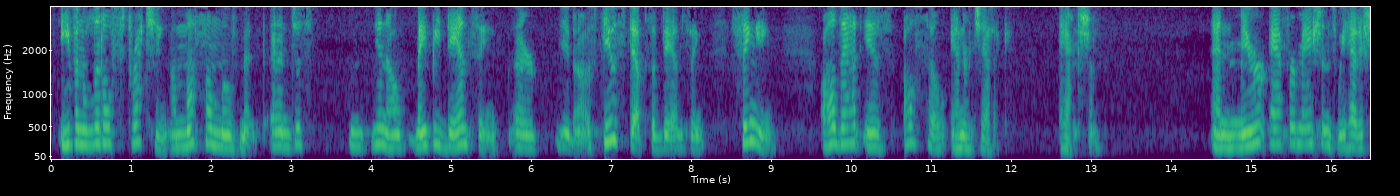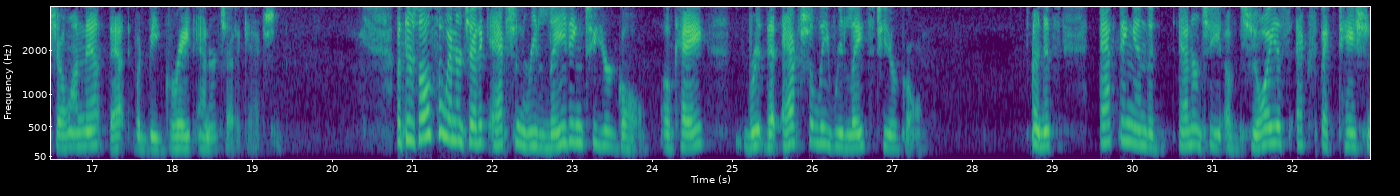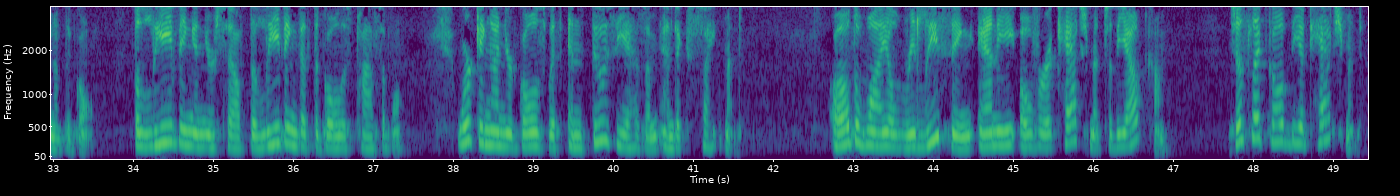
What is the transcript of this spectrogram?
Even a little stretching, a muscle movement, and just, you know, maybe dancing or, you know, a few steps of dancing, singing. All that is also energetic action. And mirror affirmations, we had a show on that. That would be great energetic action. But there's also energetic action relating to your goal, okay? Re- that actually relates to your goal. And it's acting in the energy of joyous expectation of the goal, believing in yourself, believing that the goal is possible, working on your goals with enthusiasm and excitement, all the while releasing any over attachment to the outcome. Just let go of the attachment.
